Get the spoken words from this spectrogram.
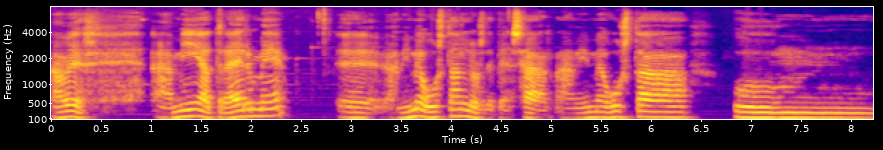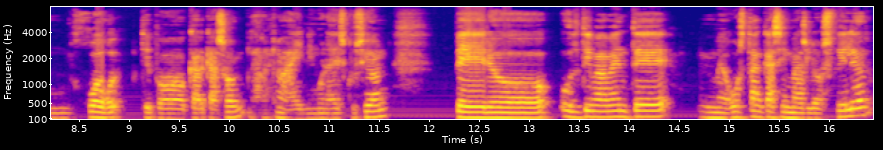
a ver, a mí atraerme, eh, a mí me gustan los de pensar. A mí me gusta un juego tipo Carcassonne, no hay ninguna discusión, pero últimamente me gustan casi más los filler,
